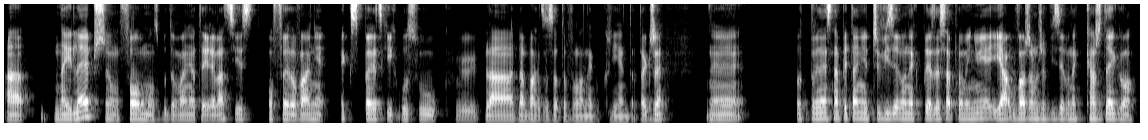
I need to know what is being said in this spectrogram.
A najlepszą formą zbudowania tej relacji jest oferowanie eksperckich usług y, dla, dla bardzo zadowolonego klienta. Także e, odpowiadając na pytanie, czy wizerunek prezesa promieniuje, ja uważam, że wizerunek każdego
